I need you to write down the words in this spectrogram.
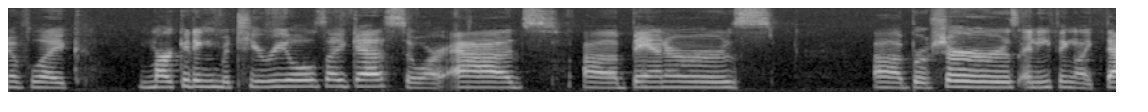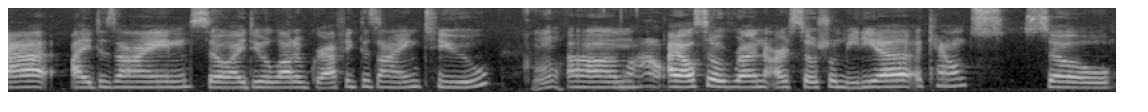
of like marketing materials, I guess. So our ads, uh, banners, uh, brochures, anything like that. I design. So I do a lot of graphic design too. cool. Um, Wow. I also run our social media accounts. So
